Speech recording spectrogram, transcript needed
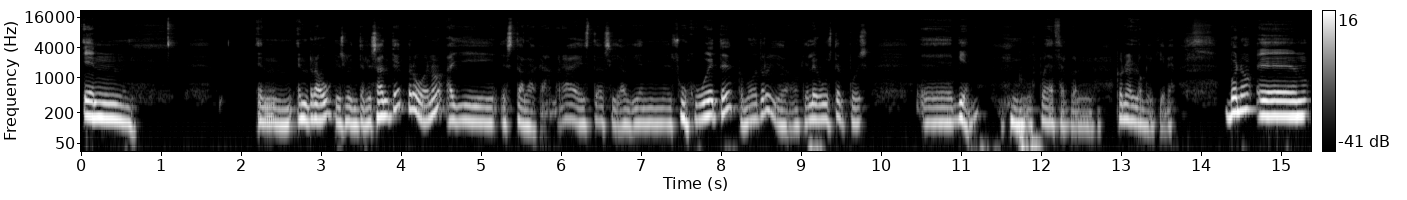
en, en, RAW, que es lo interesante, pero bueno, allí está la cámara. Esta, si alguien es un juguete como otro y aunque le guste, pues eh, bien, nos puede hacer con, con, él lo que quiera. Bueno, eh,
